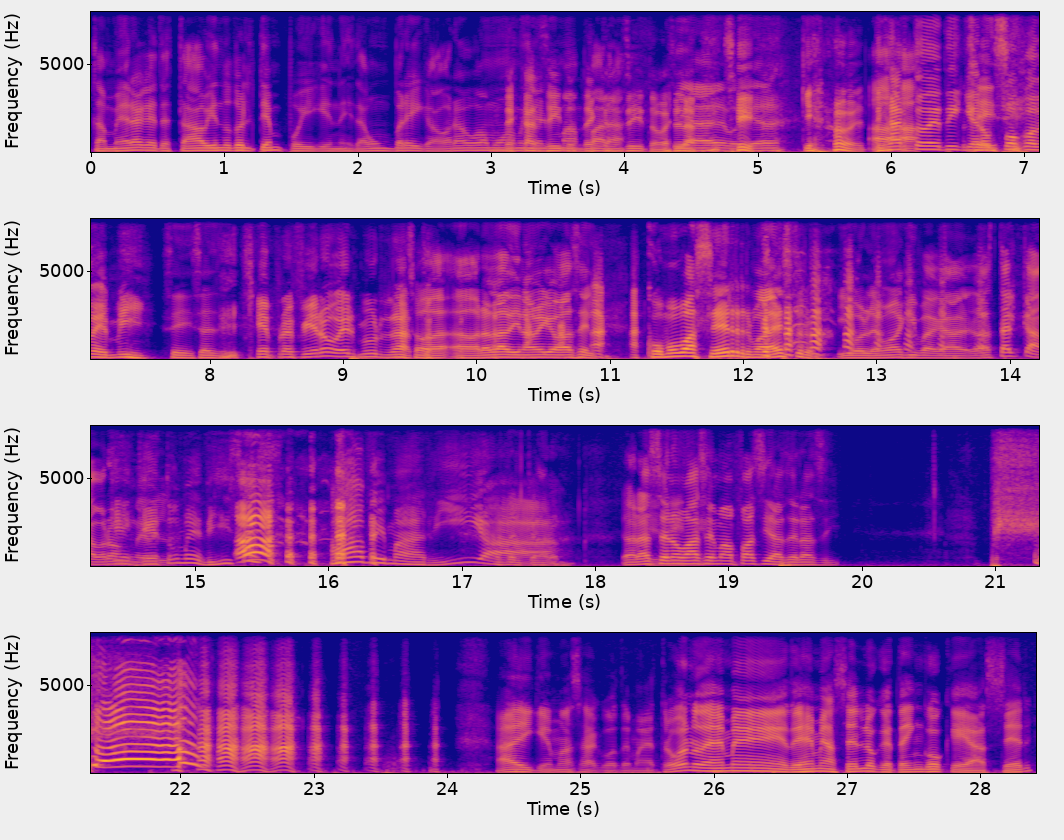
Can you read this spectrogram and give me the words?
También era que te estaba viendo todo el tiempo y que necesitaba un break. Ahora Un vamos a mirar descansito, más un descansito, ¿verdad? ya, Sí, quiero, estoy Ah, harto ah, de ti, quiero sí, un sí. poco de mí. Sí, sí, sí. Que prefiero verme un So, rato. ahora la dinámica va a ser, ¿cómo va a ser, maestro? Y volvemos aquí para acá. Va a estar cabrón. ¿Qué, tú me dices? ¡Ah! ¡Ave Va a estar María! cabrón. Ahora se nos va a hacer más fácil hacer así. Ay, qué masacote, maestro. Bueno, déjeme, déjeme hacer lo que tengo que hacer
